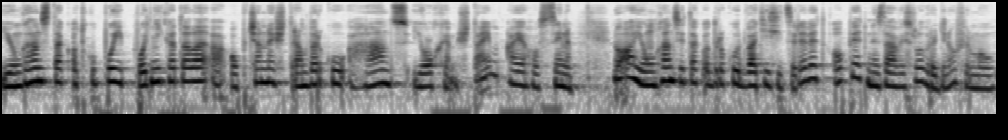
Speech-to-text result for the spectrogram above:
Junghans tak odkupují podnikatele a občané Štramberku Hans Jochem Stein a jeho syn. No a Junghans je tak od roku 2009 opět nezávislou rodinnou firmou.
